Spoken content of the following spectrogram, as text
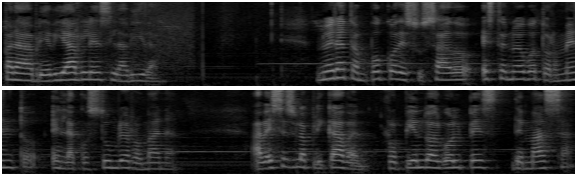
para abreviarles la vida. No era tampoco desusado este nuevo tormento en la costumbre romana. A veces lo aplicaban, rompiendo a golpes de masa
